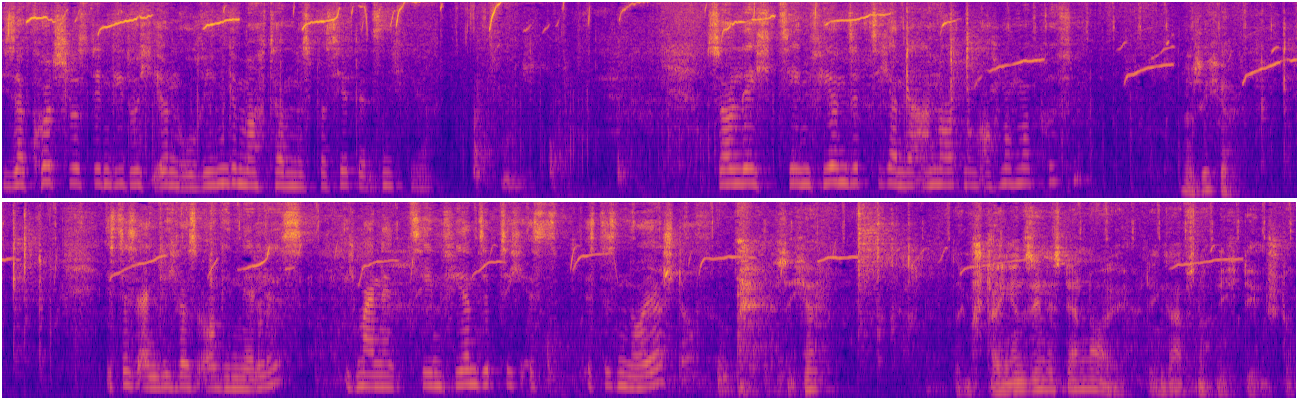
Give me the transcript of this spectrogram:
Dieser Kurzschluss, den die durch ihren Urin gemacht haben, das passiert jetzt nicht mehr. Soll ich 1074 an der Anordnung auch noch mal prüfen? Na sicher. Ist das eigentlich was Originelles? Ich meine, 1074 ist, ist das ein neuer Stoff? Sicher? Im strengen Sinn ist er neu. Den gab es noch nicht, den Stoff.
